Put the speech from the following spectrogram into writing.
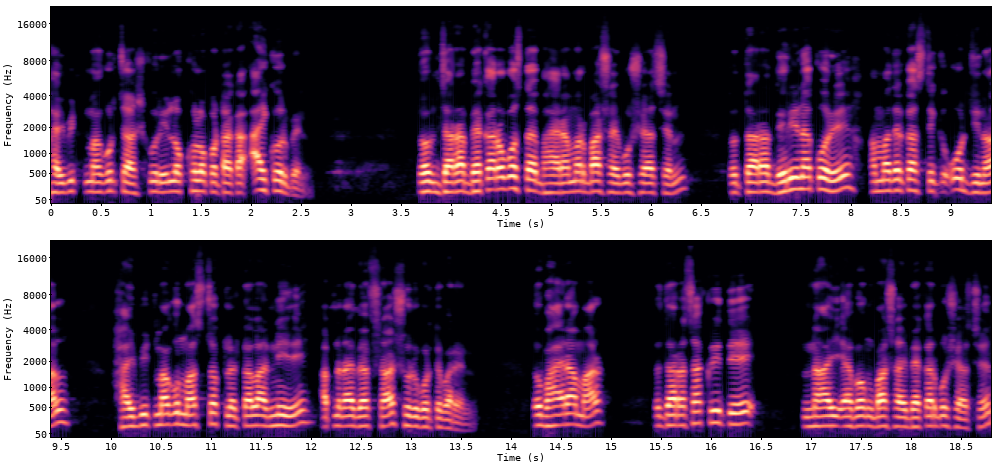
হাইব্রিড মাগুর চাষ করে লক্ষ লক্ষ টাকা আয় করবেন? তো যারা বেকার অবস্থায় ভাইয়ের আমার বাসায় বসে আছেন, তো তারা দেরি না করে আমাদের কাছ থেকে অরিজিনাল হাইব্রিড মাগুর মাছ চকলেট কালার নিয়ে আপনারা ব্যবসা শুরু করতে পারেন। তো ভাইয়ের আমার, তো যারা চাকরিতে নাই এবং বাসায় বেকার বসে আছেন,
